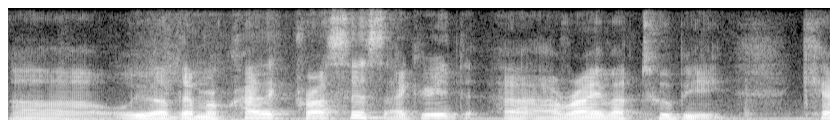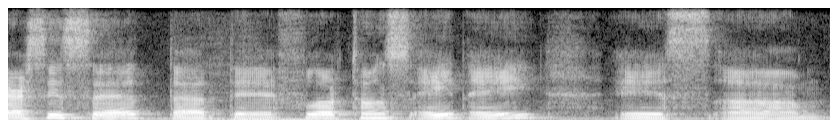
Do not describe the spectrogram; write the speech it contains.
uh, with a democratic process, agreed uh, arrive at 2B. KRC said that the Fullerton's 8A is um,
